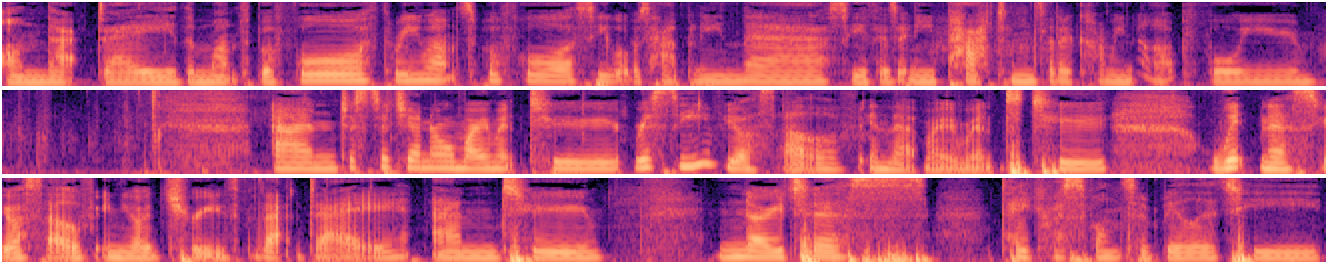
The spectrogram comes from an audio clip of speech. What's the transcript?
on that day, the month before, three months before, see what was happening there, see if there's any patterns that are coming up for you. And just a general moment to receive yourself in that moment, to witness yourself in your truth for that day, and to notice take responsibility,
